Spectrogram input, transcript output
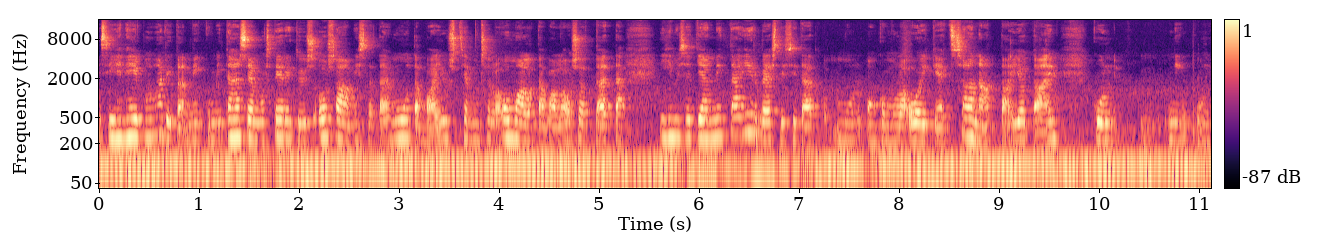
siihen ei vaadita niin kuin mitään semmoista erityisosaamista tai muuta, vaan just semmoisella omalla tavalla osoittaa, että ihmiset jännittää hirveästi sitä, että onko mulla oikeat sanat tai jotain, kun niin kuin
